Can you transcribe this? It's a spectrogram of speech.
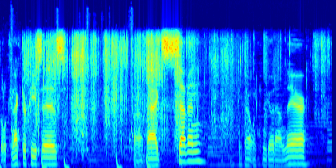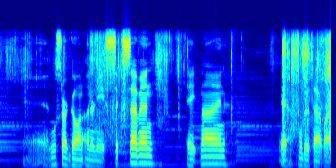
little connector pieces. Uh, bag seven, I think that one can go down there. And we'll start going underneath. Six, seven, eight, nine. Yeah, we'll do it that way.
